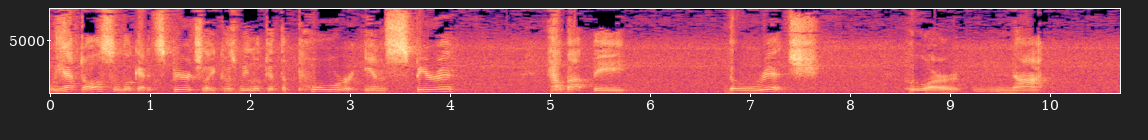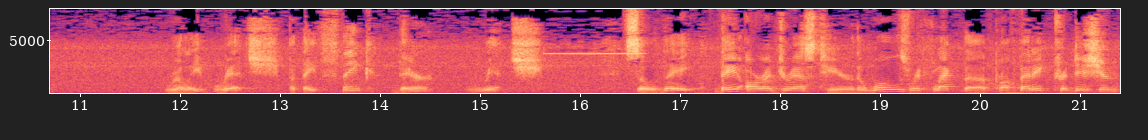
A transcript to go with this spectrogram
we have to also look at it spiritually because we looked at the poor in spirit. How about the the rich who are not really rich, but they think they're rich? So they they are addressed here. The woes reflect the prophetic tradition.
